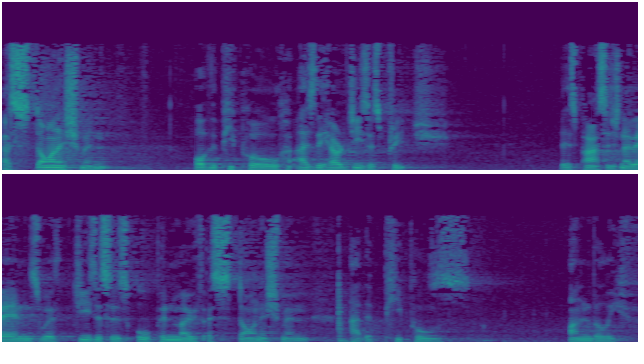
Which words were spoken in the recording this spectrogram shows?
astonishment of the people as they heard Jesus preach. This passage now ends with Jesus' open mouth astonishment at the people's unbelief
